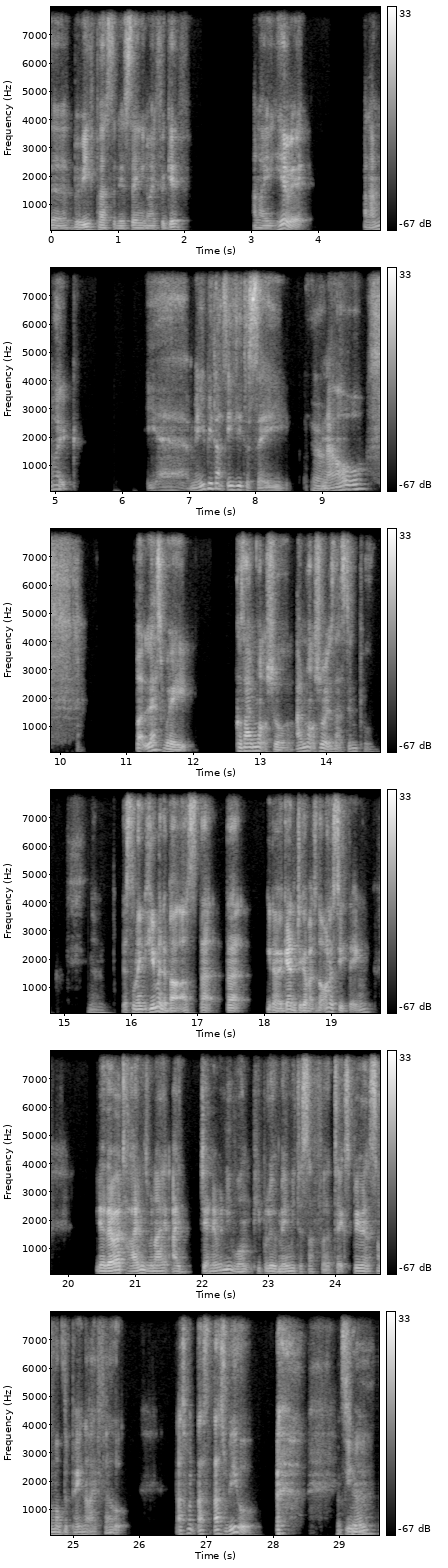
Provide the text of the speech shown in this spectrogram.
the bereaved person is saying you know I forgive and I hear it, and I'm like, yeah, maybe that's easy to say Yeah. now, but let's wait because I'm not sure. I'm not sure it's that simple. No, there's something human about us that that you know. Again, to go back to the honesty thing, you know, there are times when I I genuinely want people who have made me to suffer to experience some of the pain that I felt. That's what that's that's real. That's you human. know,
